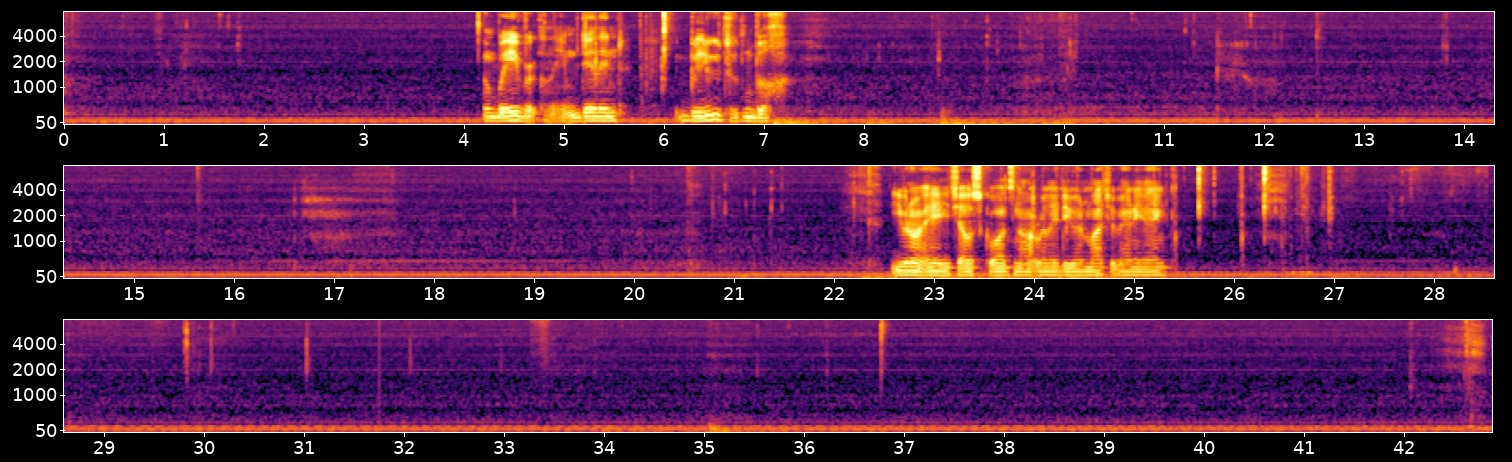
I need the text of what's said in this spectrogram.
A waiver claim, Dylan Blujus. Even our AHL squad's not really doing much of anything.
